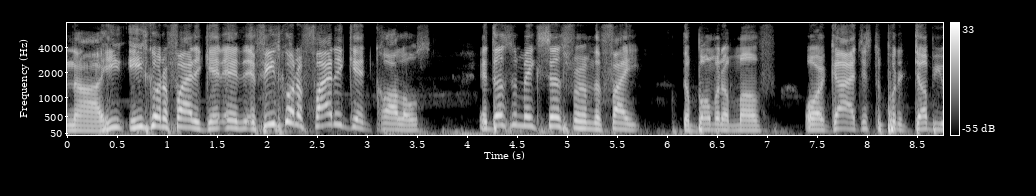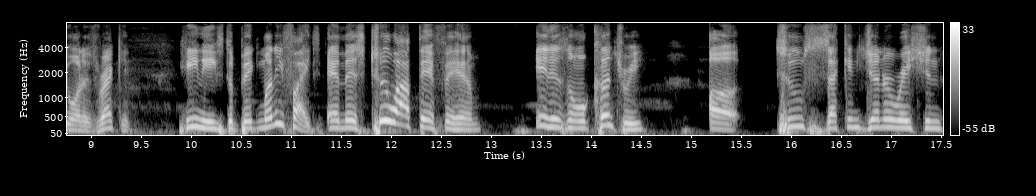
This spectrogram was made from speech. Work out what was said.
Nah, he he's going to fight again, and if he's going to fight again, Carlos, it doesn't make sense for him to fight the bum of the month or a guy just to put a W on his record. He needs the big money fights, and there's two out there for him in his own country. Uh, two second generation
